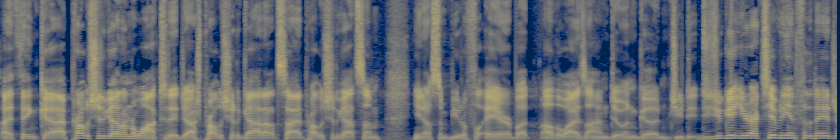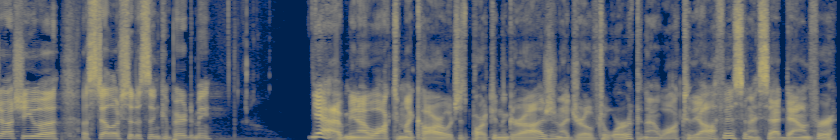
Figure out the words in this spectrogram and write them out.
I think uh, I probably should have gone on a walk today, Josh. Probably should have got outside. Probably should have got some, you know, some beautiful air. But otherwise, I'm doing good. Did you, did you get your activity in for the day, Josh? Are you a, a stellar citizen compared to me? Yeah, I mean, I walked to my car, which is parked in the garage, and I drove to work, and I walked to the office, and I sat down for a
